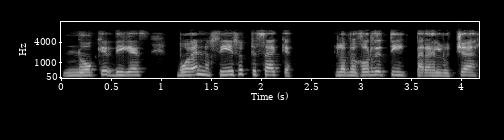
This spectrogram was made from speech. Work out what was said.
no que digas, bueno, sí, eso te saca lo mejor de ti para luchar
